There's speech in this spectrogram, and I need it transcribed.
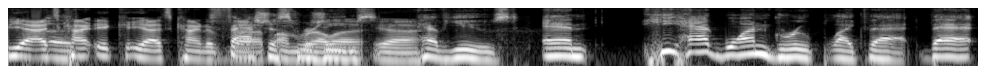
Yeah, it's kind. It, yeah, it's kind of uh, fascist umbrella. regimes Yeah. have used. And he had one group like that that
